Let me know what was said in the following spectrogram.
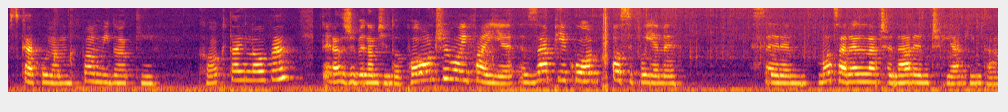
Wskakują pomidorki koktajlowe. Teraz, żeby nam się to połączyło i fajnie zapiekło, posypujemy serem mozzarella, cheddarem czy jakim tam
